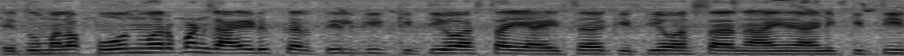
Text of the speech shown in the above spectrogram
ते तुम्हाला फोनवर पण गाईड करतील की किती वाजता यायचं किती वाजता नाही आणि किती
